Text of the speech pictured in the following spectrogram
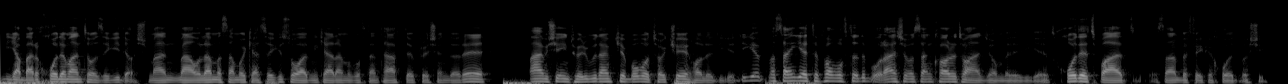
میگم برای خود من تازگی داشت. من معمولا مثلا با کسایی که صحبت می‌کردم می‌گفتن طرف دپرشن داره من همیشه اینطوری بودم که بابا تا کی حالا دیگه؟ دیگه مثلا یه اتفاق افتاده بلند شو مثلا کارتو انجام بده دیگه. خودت باید مثلا به فکر خودت باشی.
